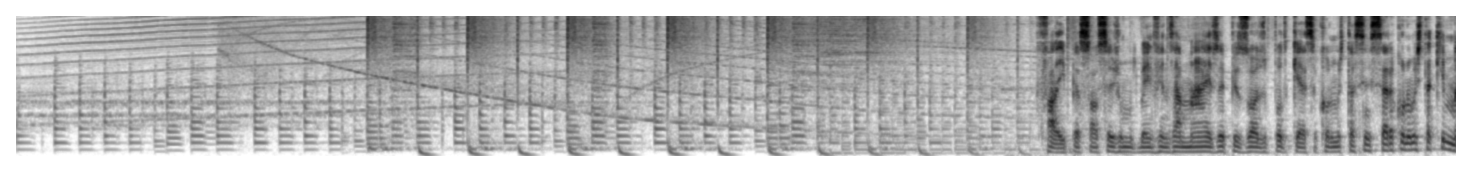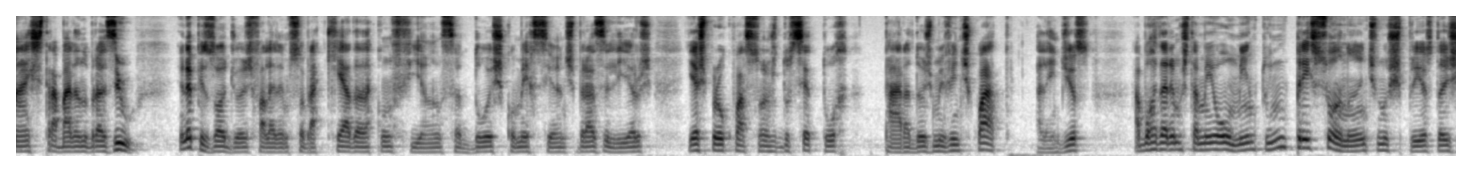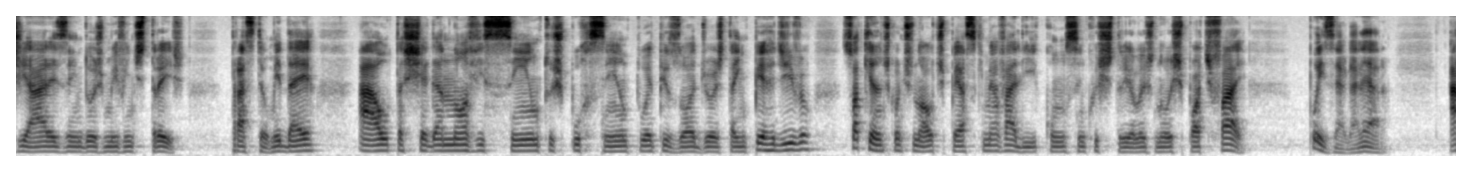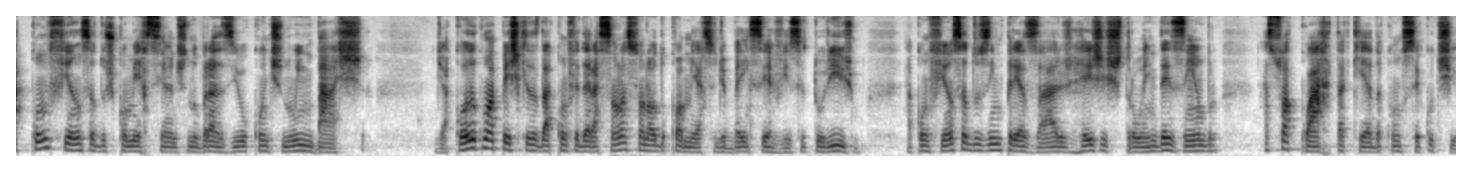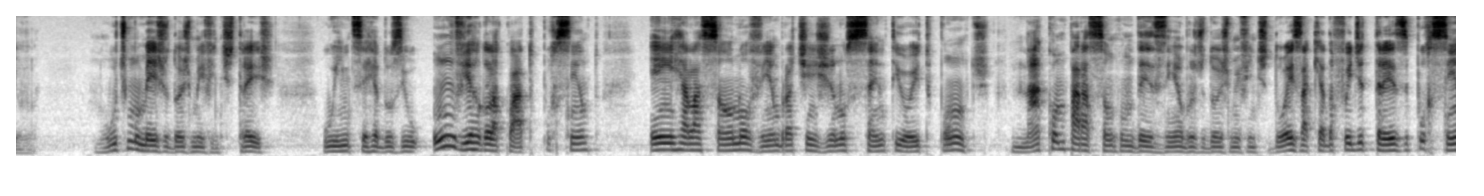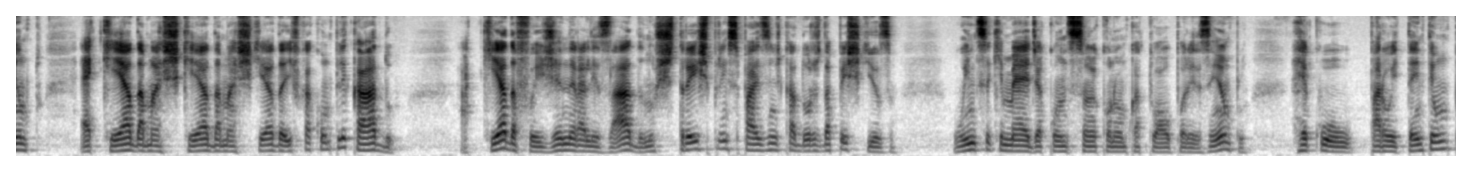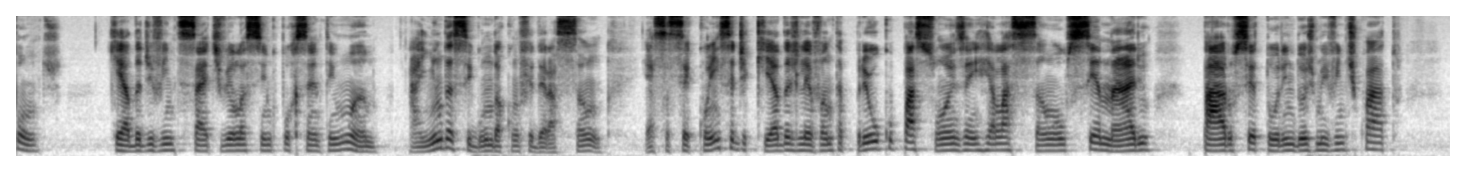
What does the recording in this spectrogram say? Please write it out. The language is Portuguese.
Fala aí pessoal, sejam muito bem-vindos a mais um episódio do podcast Economista Sincero, economista que mais trabalha no Brasil. E no episódio de hoje falaremos sobre a queda da confiança dos comerciantes brasileiros e as preocupações do setor para 2024. Além disso, abordaremos também o aumento impressionante nos preços das diárias em 2023. Para se ter uma ideia, a alta chega a 900%. O episódio de hoje está imperdível. Só que antes de continuar, eu te peço que me avalie com 5 estrelas no Spotify. Pois é, galera. A confiança dos comerciantes no Brasil continua em baixa. De acordo com uma pesquisa da Confederação Nacional do Comércio de Bens, Serviços e Turismo, a confiança dos empresários registrou em dezembro a sua quarta queda consecutiva. No último mês de 2023, o índice reduziu 1,4% em relação a novembro, atingindo 108 pontos. Na comparação com dezembro de 2022, a queda foi de 13%. É queda, mais queda, mais queda, aí fica complicado. A queda foi generalizada nos três principais indicadores da pesquisa. O índice que mede a condição econômica atual, por exemplo, recuou para 81 pontos, queda de 27,5% em um ano. Ainda segundo a Confederação, essa sequência de quedas levanta preocupações em relação ao cenário para o setor em 2024.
